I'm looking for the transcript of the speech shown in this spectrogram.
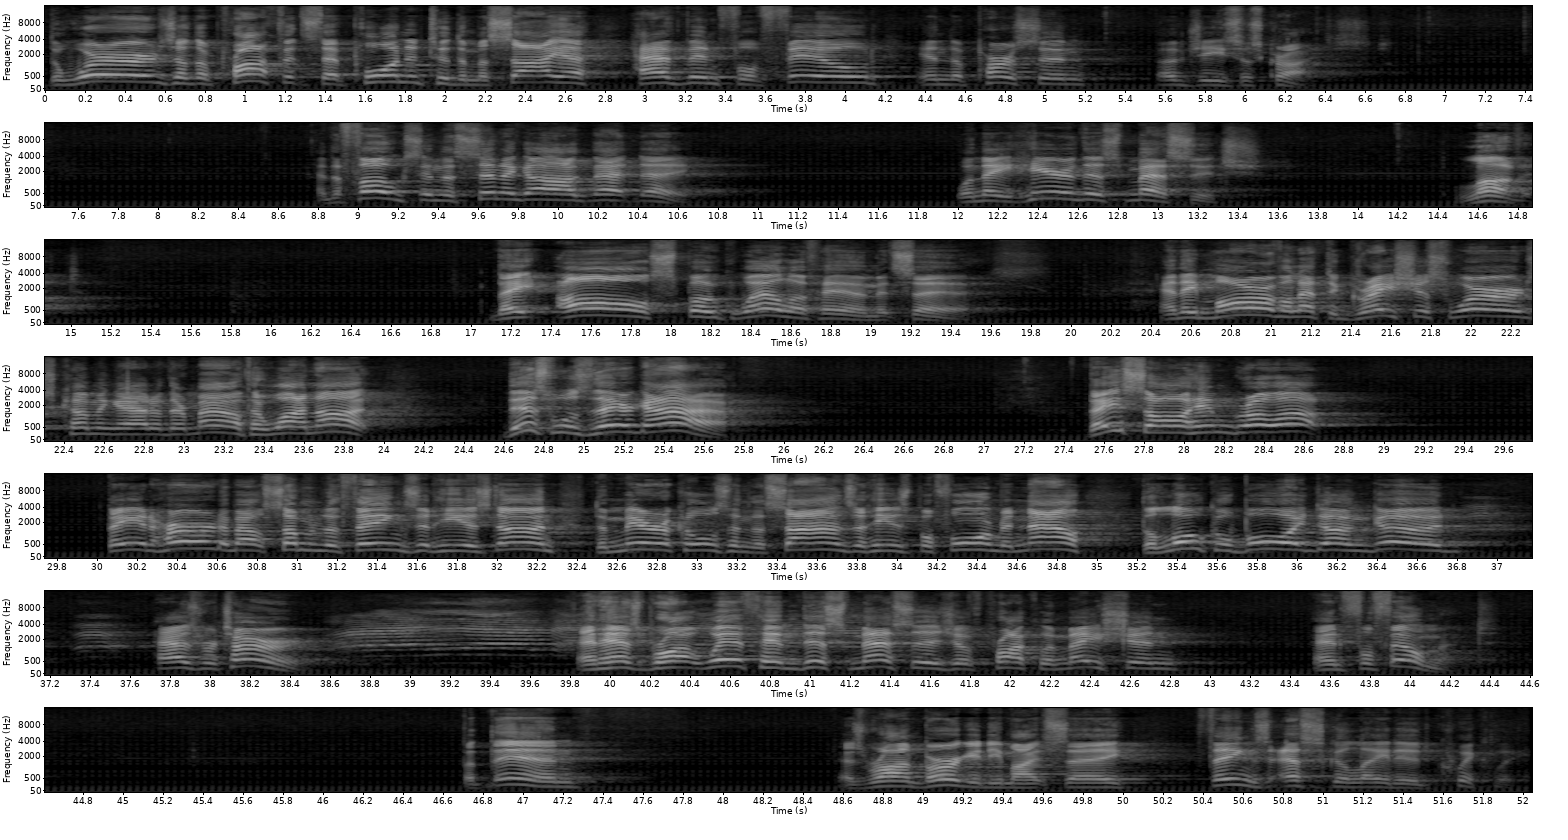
the words of the prophets that pointed to the Messiah, have been fulfilled in the person of Jesus Christ. And the folks in the synagogue that day, when they hear this message, love it. They all spoke well of him, it says. And they marvel at the gracious words coming out of their mouth. And why not? This was their guy. They saw him grow up. They had heard about some of the things that he has done, the miracles and the signs that he has performed, and now the local boy done good has returned. and has brought with him this message of proclamation and fulfillment. But then, as Ron Burgundy might say, things escalated quickly.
